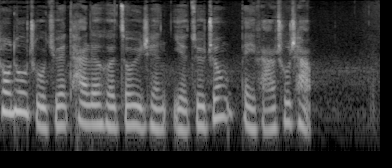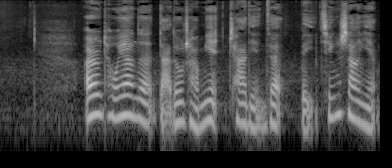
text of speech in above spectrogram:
冲突主角泰勒和邹雨辰也最终被罚出场，而同样的打斗场面差点在北京上演。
